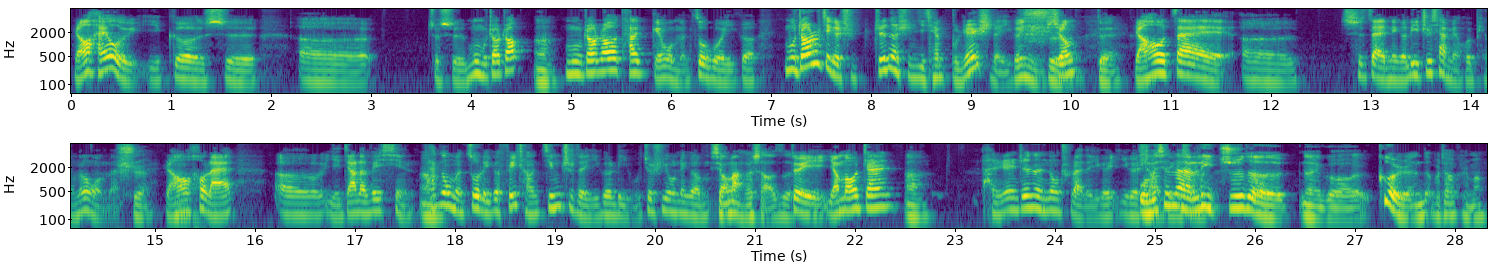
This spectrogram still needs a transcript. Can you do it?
然后还有一个是呃，就是木木昭昭，嗯，木木昭昭她给我们做过一个木木昭昭，这个是真的是以前不认识的一个女生，，对，然后在呃是在那个荔枝下面会评论我们，是，然后后来。呃，也加了微信，嗯她给我们做了一个非常精致的一个礼物，就是用那个小马和勺子，，对羊毛毡嗯，很认真的弄出来的一个一个。我们现在荔枝的那个个人的不叫什么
